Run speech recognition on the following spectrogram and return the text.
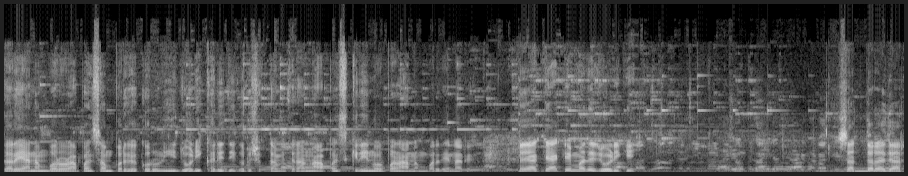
तर या नंबरवर आपण संपर्क करून ही जोडी खरेदी करू शकता मित्रांनो आपण स्क्रीनवर पण हा नंबर आहे भैया क्या किंमत है जोड़ी की सत्तर हज़ार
